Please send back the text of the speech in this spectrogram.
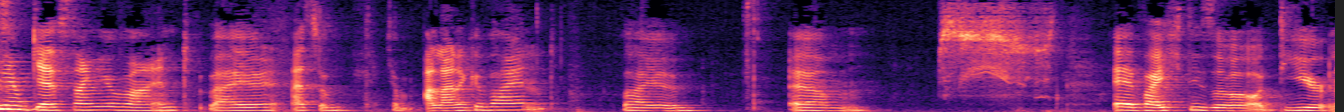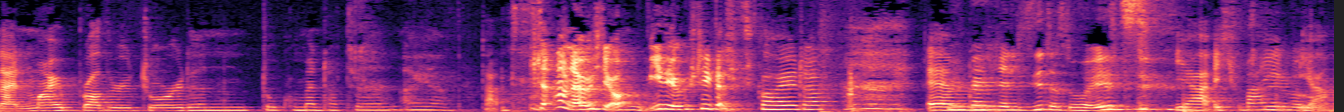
Ich habe gestern geweint, weil, also, ich habe alleine geweint, weil, ähm, äh, weil ich diese Dear, nein, My Brother Jordan Dokumentation, Ah ja. da, da habe ich dir auch ein Video geschickt, als ich geheult habe. Ich habe Ähm, gar nicht realisiert, dass du heulst. ja, ich weine, ja.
